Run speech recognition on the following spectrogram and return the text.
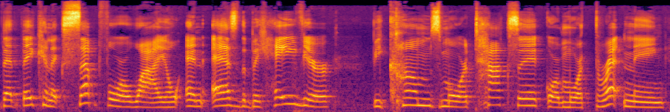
that they can accept for a while, and as the behavior becomes more toxic or more threatening,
